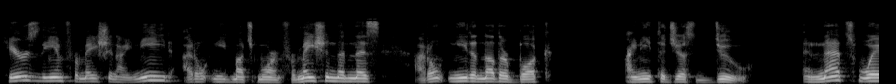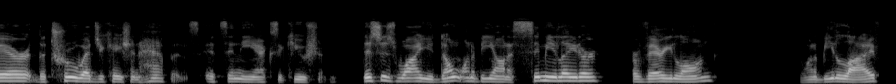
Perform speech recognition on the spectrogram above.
Here's the information I need. I don't need much more information than this. I don't need another book. I need to just do. And that's where the true education happens. It's in the execution. This is why you don't want to be on a simulator for very long. You want to be live.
